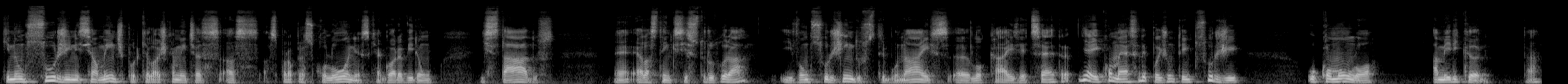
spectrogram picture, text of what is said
que não surge inicialmente, porque logicamente as, as, as próprias colônias, que agora viram estados, né, elas têm que se estruturar e vão surgindo os tribunais uh, locais, etc. E aí começa, depois de um tempo, surgir o common law americano. Tá?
